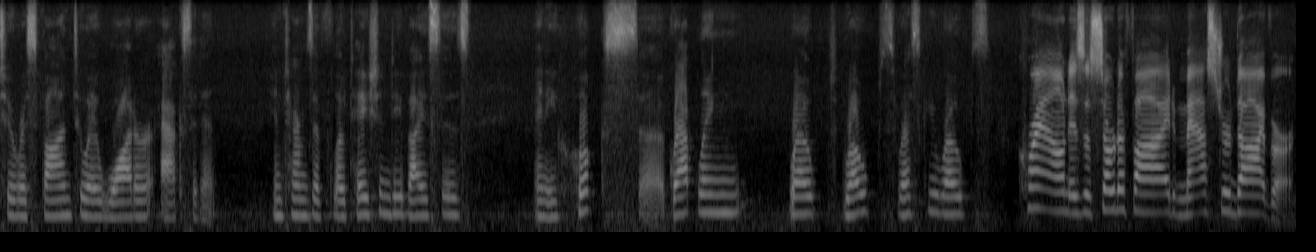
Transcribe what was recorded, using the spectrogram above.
to respond to a water accident in terms of flotation devices, any hooks, uh, grappling ropes, ropes, rescue ropes. Crown is a certified master diver,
